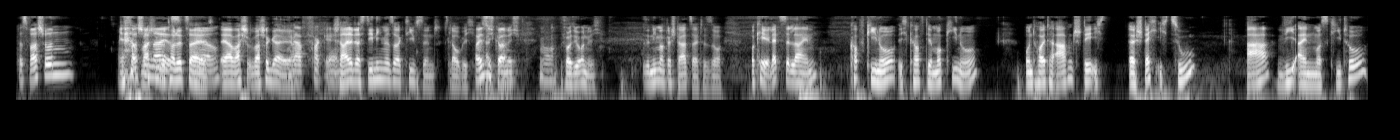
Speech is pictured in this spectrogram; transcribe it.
Das war schon, Ja, war schon eine nice. tolle Zeit. Ja. Ja, war, schon, war schon geil. ja, Ja. fuck, ey. Schade, dass die nicht mehr so aktiv sind, glaube ich. Weiß ich gar nicht. Ja, ich weiß ich auch nicht. Sind nicht mehr auf der Startseite, so. Okay, letzte Line. Kopfkino, ich kauf dir Mock Kino. Und heute Abend steh ich, äh, stech ich zu. A, wie ein Moskito.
